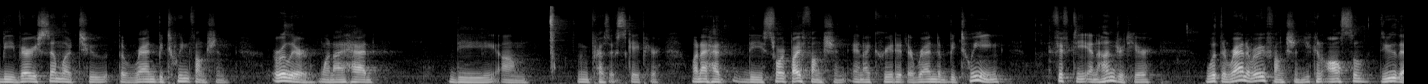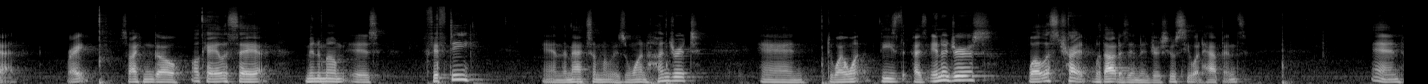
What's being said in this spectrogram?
be very similar to the rand between function. Earlier, when I had the, um, let me press escape here. When I had the sort by function and I created a random between 50 and 100 here, with the rand array function, you can also do that, right? So I can go, okay, let's say minimum is 50 and the maximum is 100 and do I want these as integers? Well, let's try it without as integers. You'll see what happens. And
